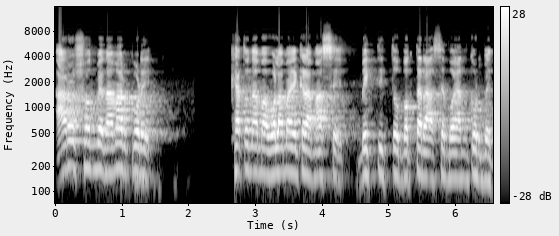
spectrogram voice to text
আরও শুনবেন, আমার পরে খ্যাতনামা ওলামা একরাম আছে, ব্যক্তিত্ব বক্তারা আছে, বয়ান করবেন।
